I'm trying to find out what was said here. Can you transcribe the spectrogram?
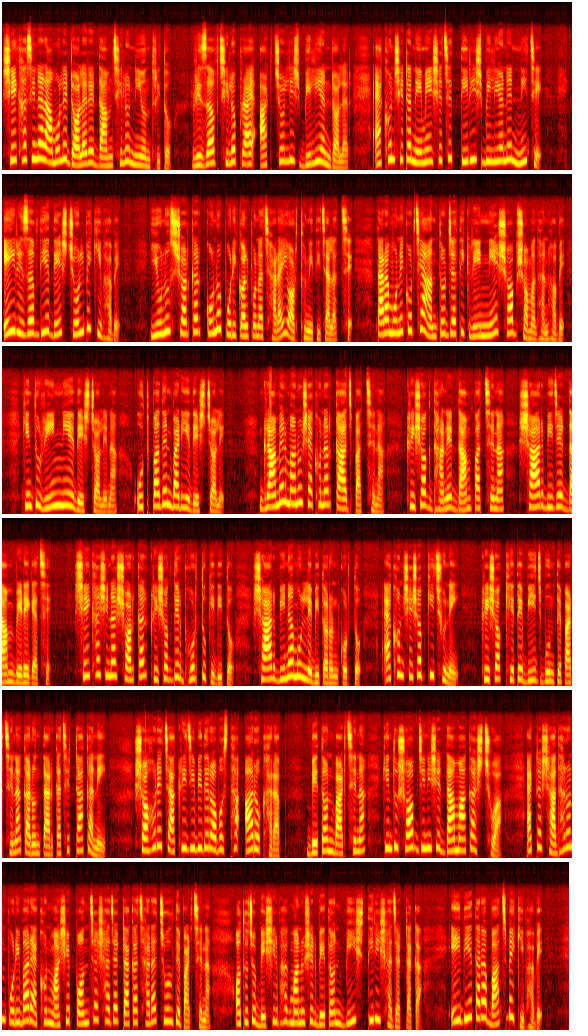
শেখ হাসিনার আমলে ডলারের দাম ছিল নিয়ন্ত্রিত। রিজার্ভ ছিল প্রায় আটচল্লিশ বিলিয়ন ডলার। এখন সেটা নেমে এসেছে ৩০ বিলিয়নের নিচে। এই রিজার্ভ দিয়ে দেশ চলবে কীভাবে? ইউনুস সরকার কোনো পরিকল্পনা ছাড়াই অর্থনীতি চালাচ্ছে। তারা মনে করছে আন্তর্জাতিক ঋণ নিয়ে সব সমাধান হবে। কিন্তু ঋণ নিয়ে দেশ চলে না, উৎপাদন বাড়িয়ে দেশ চলে। গ্রামের মানুষ এখন আর কাজ পাচ্ছে না, কৃষক ধানের দাম পাচ্ছে না, সার বীজের দাম বেড়ে গেছে। শেখ হাসিনার সরকার কৃষকদের ভর্তুকি দিত, সার বিনামূল্যে বিতরণ করত। এখন সেসব কিছু নেই, কৃষক খেতে বীজ বুনতে পারছে না কারণ তার কাছে টাকা নেই। শহরে চাকরিজীবীদের অবস্থা আরও খারাপ বেতন বাড়ছে না, কিন্তু সব জিনিসের দাম আকাশ ছোঁয়া। একটা সাধারণ পরিবার এখন মাসে পঞ্চাশ হাজার টাকা ছাড়া চলতে পারছে না, অথচ বেশিরভাগ মানুষের বেতন বিশ তিরিশ হাজার টাকা। এই দিয়ে তারা বাঁচবে কীভাবে?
